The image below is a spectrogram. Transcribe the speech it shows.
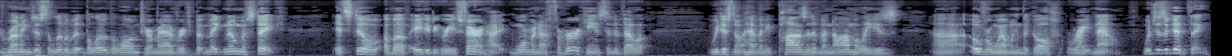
running just a little bit below the long term average, but make no mistake, it's still above 80 degrees Fahrenheit, warm enough for hurricanes to develop. We just don't have any positive anomalies uh, overwhelming the Gulf right now, which is a good thing.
